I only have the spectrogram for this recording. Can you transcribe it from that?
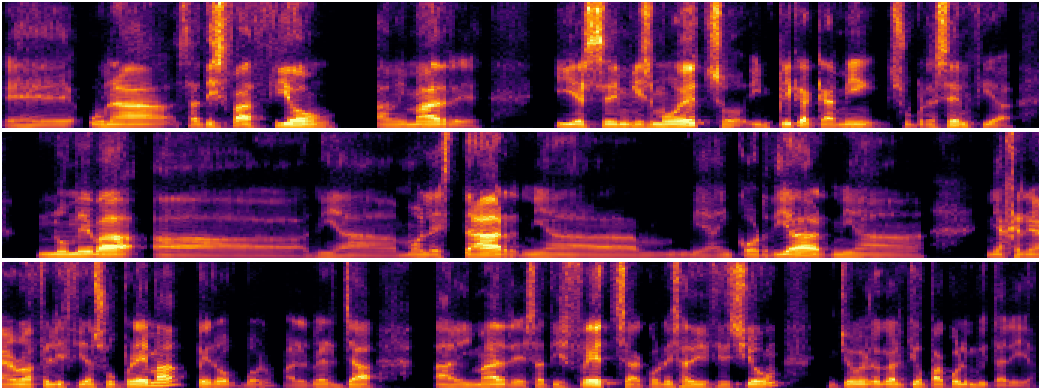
eh, una satisfacción a mi madre y ese mismo hecho implica que a mí su presencia no me va a ni a molestar, ni a, ni a incordiar, ni a, ni a generar una felicidad suprema, pero bueno, al ver ya a mi madre satisfecha con esa decisión, yo creo que al tío Paco lo invitaría.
